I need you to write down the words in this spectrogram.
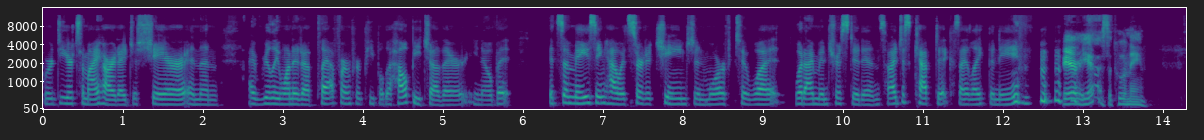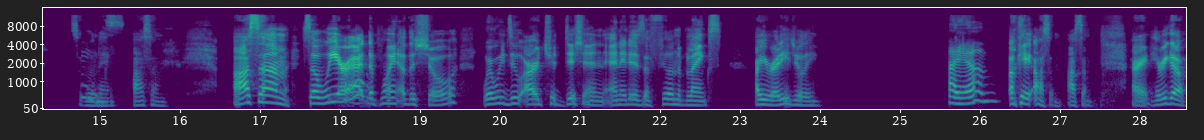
were dear to my heart. I just share and then I really wanted a platform for people to help each other, you know, but it's amazing how it's sort of changed and morphed to what what I'm interested in. So I just kept it because I like the name. Fair, yeah, it's a cool name. It's a cool name. Awesome. Awesome. So we are at the point of the show where we do our tradition and it is a fill in the blanks. Are you ready, Julie? I am. Okay, awesome. Awesome. All right, here we go.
